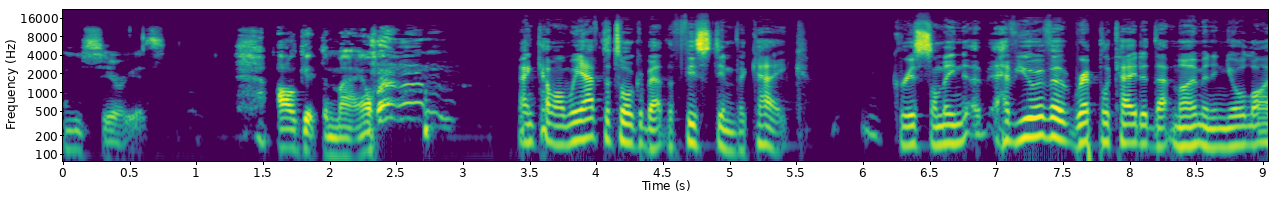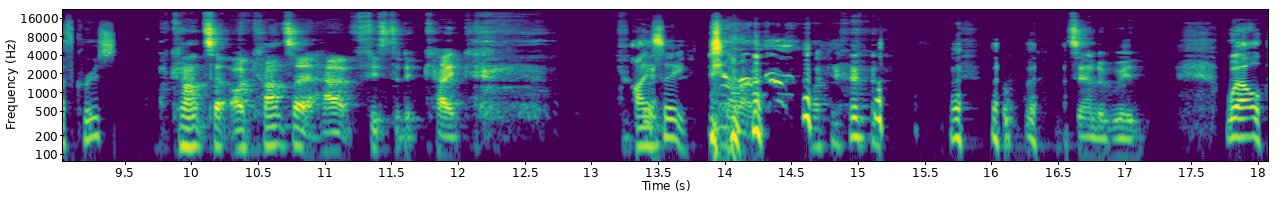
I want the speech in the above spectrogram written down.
"Are you serious? I'll get the mail." and come on, we have to talk about the fist in the cake. Chris, I mean, have you ever replicated that moment in your life, Chris? I can't say I can't say I have fisted a cake. I see. No. Like- it sounded weird. Well,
